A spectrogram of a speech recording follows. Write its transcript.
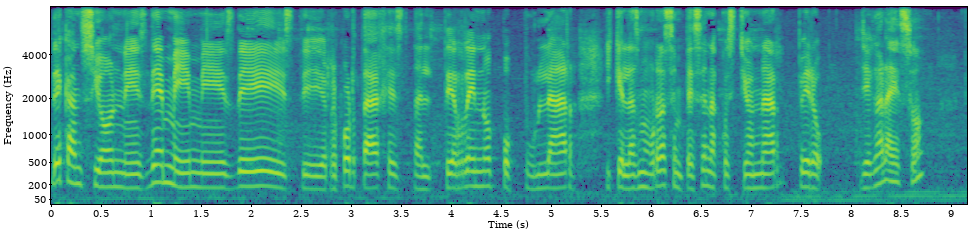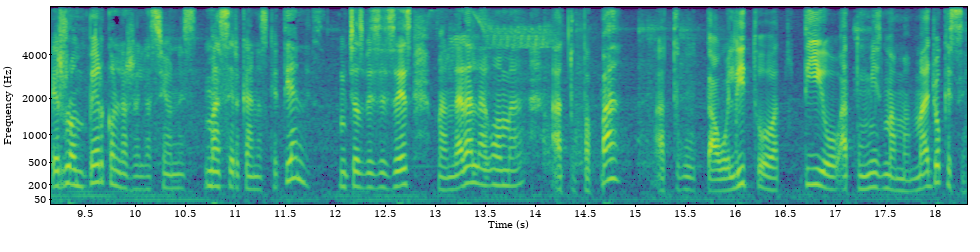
de canciones, de memes, de este, reportajes al terreno popular y que las morras empiecen a cuestionar, pero llegar a eso es romper con las relaciones más cercanas que tienes. Muchas veces es mandar a la goma a tu papá, a tu abuelito, a tu tío, a tu misma mamá, yo qué sé.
